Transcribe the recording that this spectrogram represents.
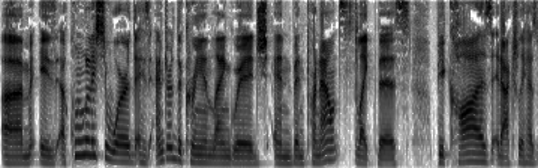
um, is a Konglish word that has entered the Korean language and been pronounced like this because it actually has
